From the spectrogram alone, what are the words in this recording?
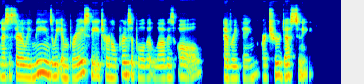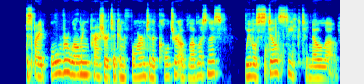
necessarily means we embrace the eternal principle that love is all, everything, our true destiny. Despite overwhelming pressure to conform to the culture of lovelessness, we will still seek to know love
